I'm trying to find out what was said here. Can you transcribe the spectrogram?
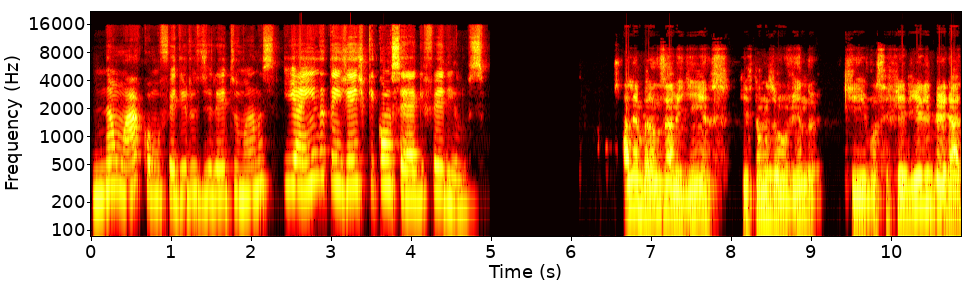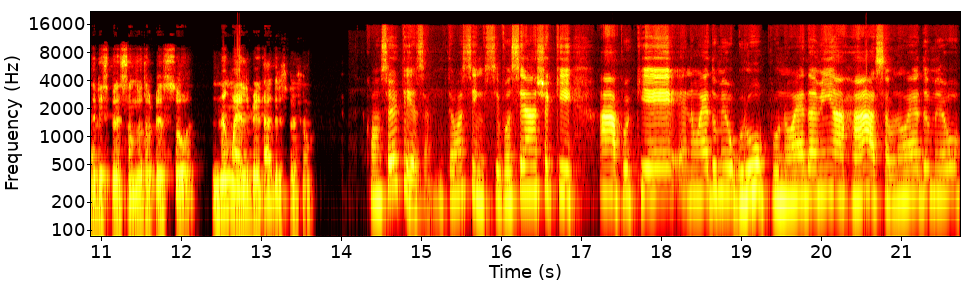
não há como ferir os direitos humanos e ainda tem gente que consegue feri-los. Só lembrando os amiguinhos que estamos ouvindo que você ferir liberdade de expressão de outra pessoa não é liberdade de expressão. Com certeza. Então, assim, se você acha que, ah, porque não é do meu grupo, não é da minha raça, não é do meu,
